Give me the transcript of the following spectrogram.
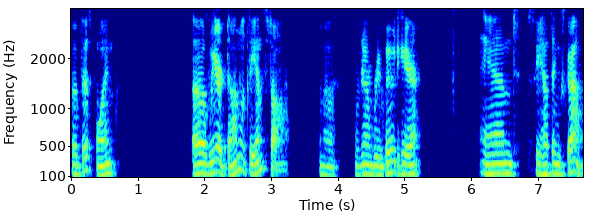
So at this point, uh, we are done with the install. Uh, we're going to reboot here and see how things go.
